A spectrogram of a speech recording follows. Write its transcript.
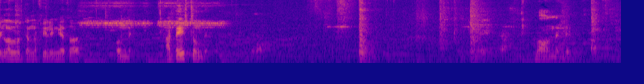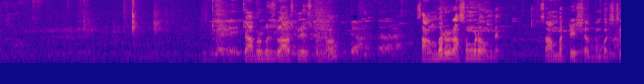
ఇళ్ళల్లో తిన్న ఫీలింగ్ అయితే ఉంది. ఆ టేస్ట్ ఉంది. బాగుందండి. చేపల పులుసు లాస్ట్లో వేసుకున్నాం. సాంబారు రసం కూడా ఉంది. సాంబార్ టేస్ట్ చేద్దాం ఫస్ట్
